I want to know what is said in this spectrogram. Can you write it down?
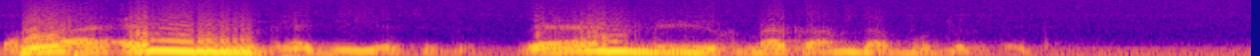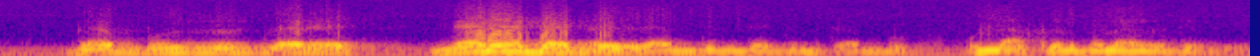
Kula en büyük hediyesidir. Ve en büyük makam da budur dedi. Ben bu sözleri nereden öğrendim dedim sen bu, bu lakırdıları dedi.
